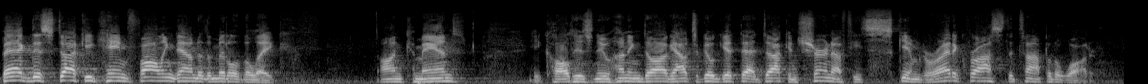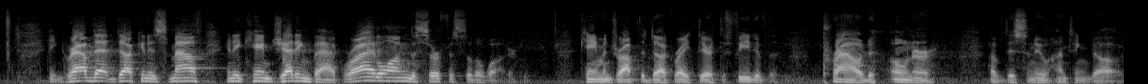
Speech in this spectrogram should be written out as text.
bagged this duck. He came falling down to the middle of the lake. On command, he called his new hunting dog out to go get that duck, and sure enough, he skimmed right across the top of the water. He grabbed that duck in his mouth, and he came jetting back right along the surface of the water. Came and dropped the duck right there at the feet of the proud owner of this new hunting dog.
